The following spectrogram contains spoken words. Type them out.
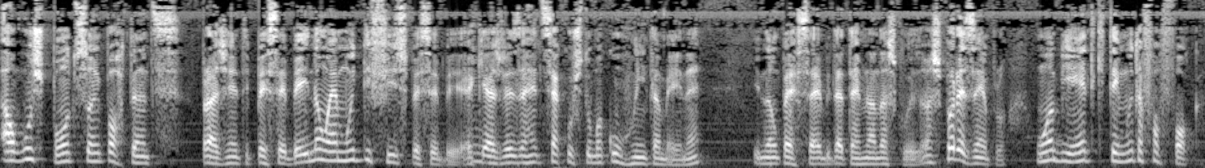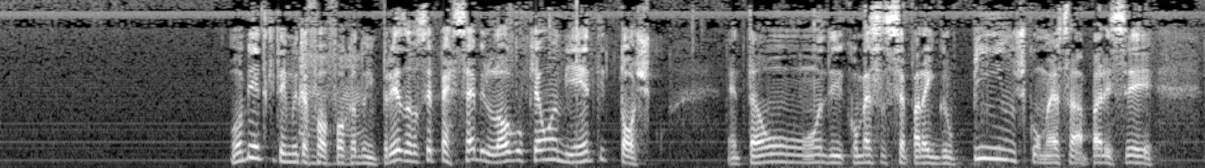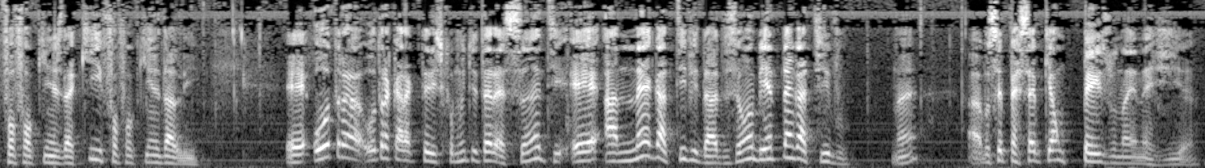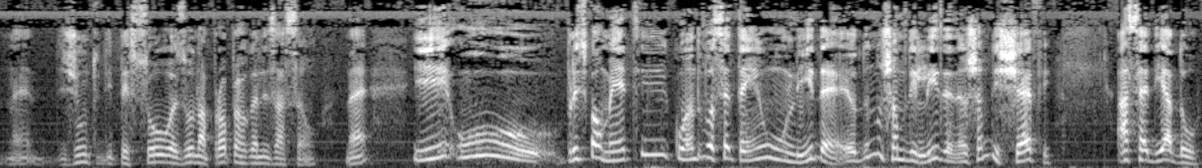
Alguns pontos são importantes para a gente perceber e não é muito difícil perceber. É hum. que às vezes a gente se acostuma com o ruim também, né? E não percebe determinadas coisas. Mas, por exemplo, um ambiente que tem muita fofoca. Um ambiente que tem muita fofoca da empresa, você percebe logo que é um ambiente tóxico. Então, onde começa a se separar em grupinhos, começa a aparecer fofoquinhas daqui, fofoquinhas dali. É, outra, outra característica muito interessante é a negatividade. Isso é um ambiente negativo, né? Ah, você percebe que há um peso na energia, né? junto de pessoas ou na própria organização, né? E o, principalmente quando você tem um líder, eu não chamo de líder, né? eu chamo de chefe assediador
